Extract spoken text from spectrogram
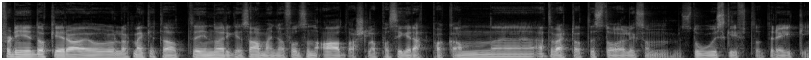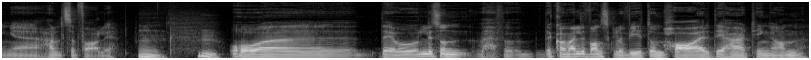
Fordi dere har jo lagt merke til at i Norge så har man jo fått sånne advarsler på sigarettpakkene eh, etter hvert, at det står liksom stor skrift at røyking er helsefarlig. Og eh, det er jo litt sånn Det kan være litt vanskelig å vite om har de her tingene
